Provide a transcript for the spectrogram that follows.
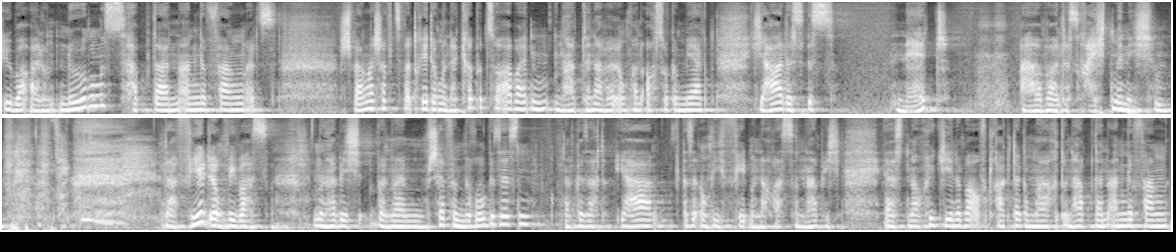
überall und nirgends, habe dann angefangen als Schwangerschaftsvertretung in der Krippe zu arbeiten und habe dann aber irgendwann auch so gemerkt, ja, das ist nett, aber das reicht mir nicht. Da fehlt irgendwie was. Und dann habe ich bei meinem Chef im Büro gesessen und habe gesagt, ja, also irgendwie fehlt mir noch was. Dann habe ich erst noch Hygienebeauftragter gemacht und habe dann angefangen,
